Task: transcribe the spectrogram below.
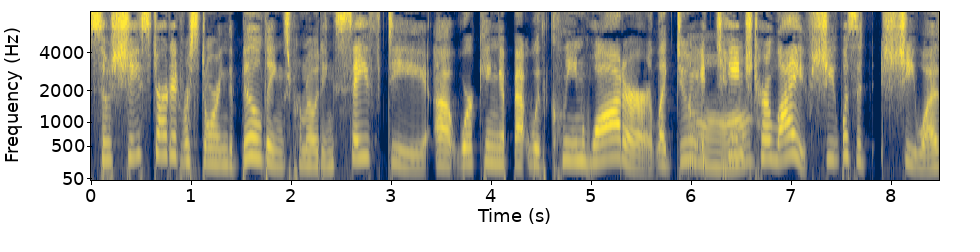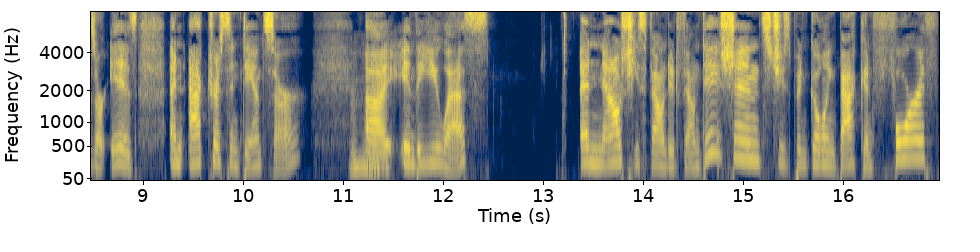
So she started restoring the buildings, promoting safety, uh, working about with clean water, like doing Aw. it changed her life. She was a she was or is an actress and dancer Mhm. uh, in the U.S. And now she's founded foundations. She's been going back and forth.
